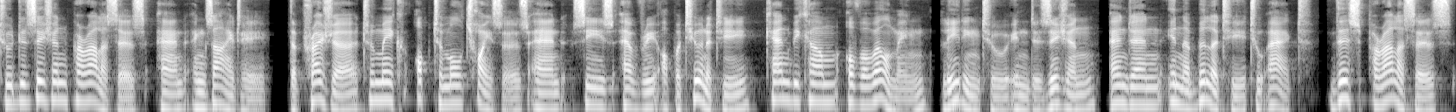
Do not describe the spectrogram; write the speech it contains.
to decision paralysis and anxiety. The pressure to make optimal choices and seize every opportunity can become overwhelming, leading to indecision and an inability to act. This paralysis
